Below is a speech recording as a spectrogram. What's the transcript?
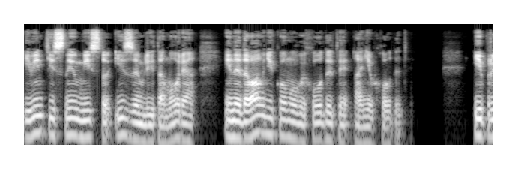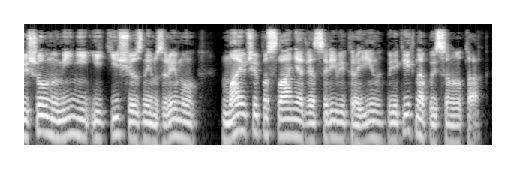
і він тіснив місто із землі та моря, і не давав нікому виходити ані входити. І прийшов Нуміні і ті, що з ним з Риму, маючи послання для царів і країн, в яких написано так:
